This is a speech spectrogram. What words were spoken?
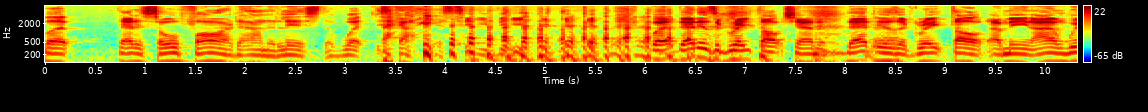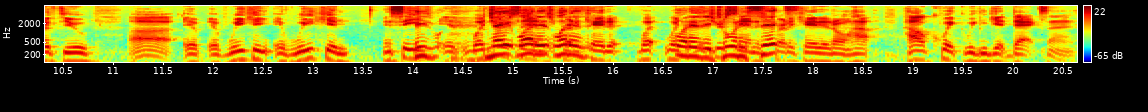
but that is so far down the list of what this Cowboys team be. but that is a great thought, Shannon. That is a great thought. I mean, I'm with you. Uh, if, if we can, if we can, and see He's- what Nate, you're what saying is- is what is- predicated. what, what, what is he, 26? predicated on how how quick we can get Dak signed.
